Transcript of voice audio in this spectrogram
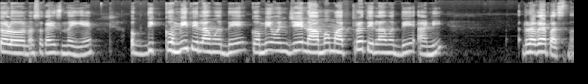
तळण असं काहीच नाही आहे अगदी कमी तेलामध्ये कमी म्हणजे नाममात्र तेलामध्ये आणि रव्यापासनं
